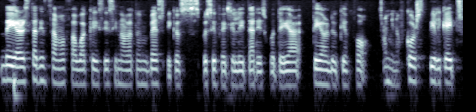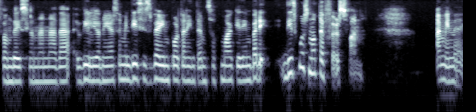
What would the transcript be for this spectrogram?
They are studying some of our cases in order to invest because specifically that is what they are they are looking for. I mean, of course, Bill Gates Foundation and other billionaires. I mean, this is very important in terms of marketing, but it, this was not the first one. I mean, uh,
